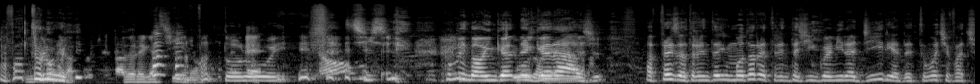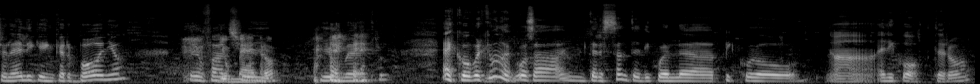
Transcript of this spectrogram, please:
Ha fatto lui. l'ha progettato il ragazzino? Ha fatto Eh, lui. no, sì, sì. Come no, in nel garage. Ha preso 30 un motore a 35.000 giri e ha detto, mo ci faccio le eliche in carbonio e lo faccio io." metro. Di un metro. ecco, perché una cosa interessante di quel piccolo ah, elicottero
